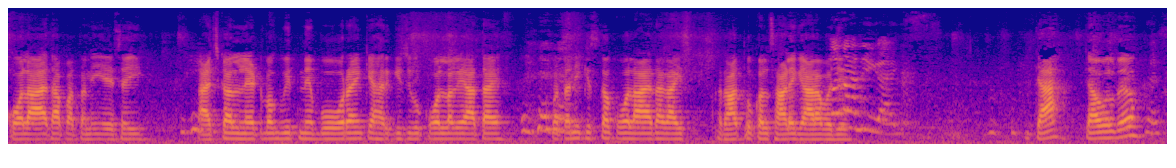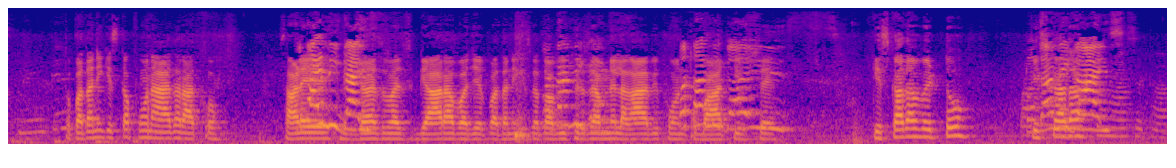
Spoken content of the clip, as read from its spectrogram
कॉल आया था पता नहीं ऐसे ही। आजकल नेटवर्क भी इतने वो हो रहे हैं कि हर किसी को कॉल लगे आता है। पता नहीं किसका कॉल आया था गाइस रात को कल साढ़े ग्यारह बजे। क्या? क्या बोल रहे हो? तो पता नहीं किसका फ़ोन आया था रात को? साढ़े। दस बज ग्यारह बजे पता नहीं किसका। तो अभी फिर से हमने लगाया अभी फ़ोन तो बात की उससे। किसका था बिट्टू? किसका था? guys। कहाँ से था?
